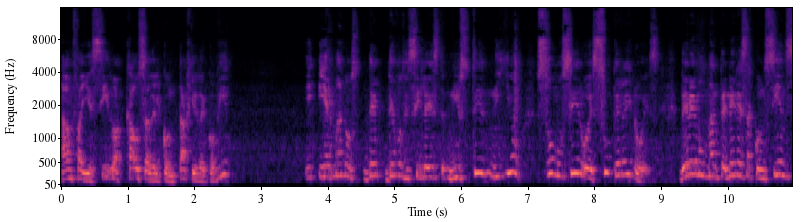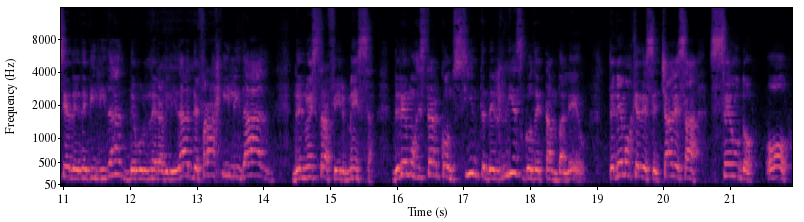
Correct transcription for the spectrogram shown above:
han fallecido a causa del contagio de COVID. Y, hermanos, debo decirle esto, ni usted ni yo somos héroes, superhéroes. Debemos mantener esa conciencia de debilidad, de vulnerabilidad, de fragilidad de nuestra firmeza. Debemos estar conscientes del riesgo de tambaleo. Tenemos que desechar esa pseudo o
